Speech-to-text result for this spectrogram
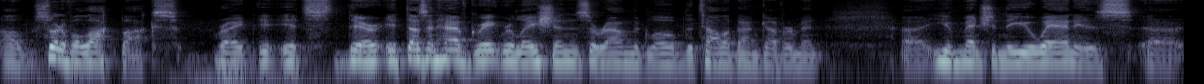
a, a sort of a lockbox, right? It, it's there. It doesn't have great relations around the globe. The Taliban government. Uh, you've mentioned the UN is uh,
